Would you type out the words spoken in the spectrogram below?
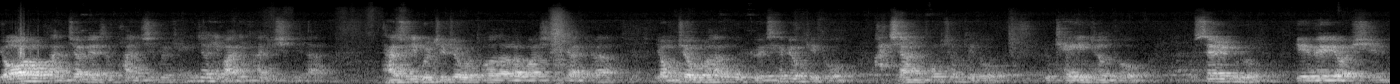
여러 관점에서 관심을 굉장히 많이 가지십니다. 단순히 물질적으로 도와달라고 하시는 게 아니라 영적으로 한국 교회 새벽기도 같이 하는 통성기도 개인전도 셀그룹 예외의 열심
